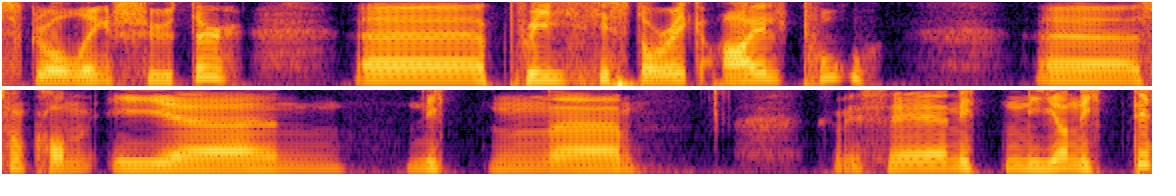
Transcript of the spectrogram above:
scrolling shooter. Uh, Prehistoric Isle 2. Uh, som kom i uh, 19... eh, skal vi se 1999.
